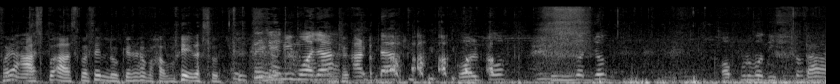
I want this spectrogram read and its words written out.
ভাই আশপাশের লোকেরা ভাববে এরা সত্যি। মজা আড্ডা গল্প সৌন্দর্য অপূর্ব দৃশ্য। দাঁড়া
